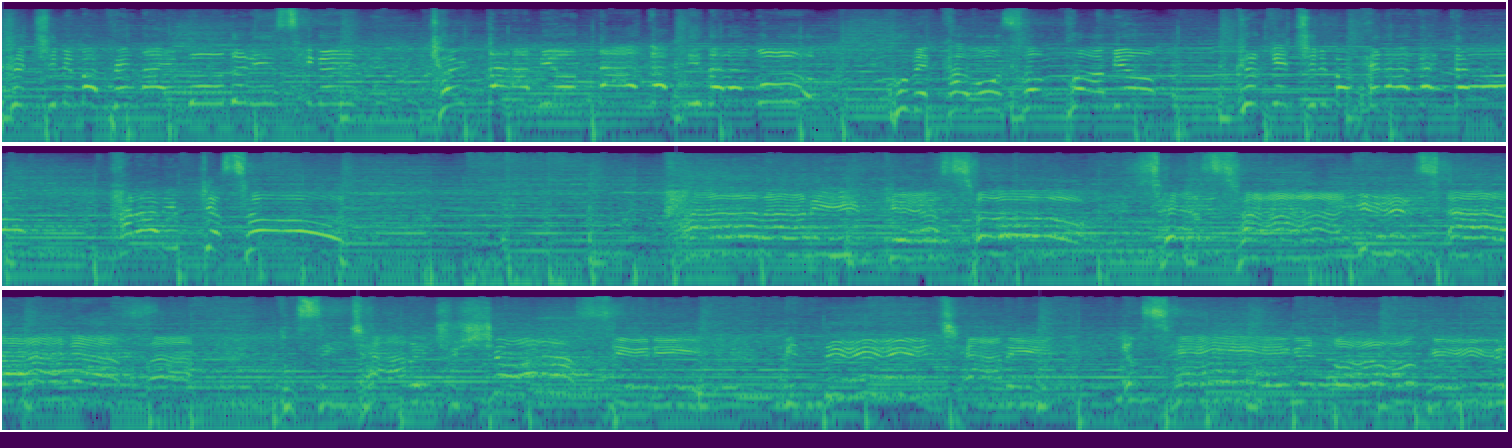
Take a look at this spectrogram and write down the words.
그 주님 앞에 나의 모든 인생을 결단하며 나아갑니다라고 고백하고 선포하며 그렇게 주님 앞에 나아갈 나를 주셨으니 믿는 자는 영생을 얻으리.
